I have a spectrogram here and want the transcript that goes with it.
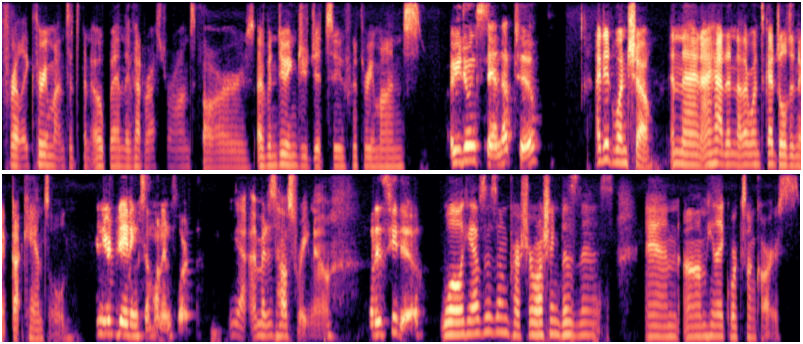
for like three months, it's been open. They've had restaurants, bars. I've been doing jujitsu for three months. Are you doing stand up too? I did one show, and then I had another one scheduled, and it got canceled. And you're dating someone in Florida. Yeah, I'm at his house right now. What does he do? Well, he has his own pressure washing business, and um, he like works on cars.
